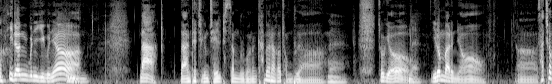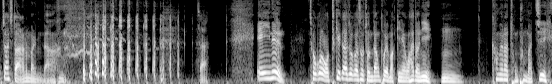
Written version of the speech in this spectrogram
어. 이런 분위기군요. 음. 나. 나한테 지금 제일 비싼 물건은 카메라가 전부야. 네. 저기요. 네. 이런 말은요. 아, 사채업자한테도 안 하는 말입니다. 자. A는 저걸 어떻게 가져가서 전당포에 맡기냐고 하더니 음. 카메라 정품 맞지?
